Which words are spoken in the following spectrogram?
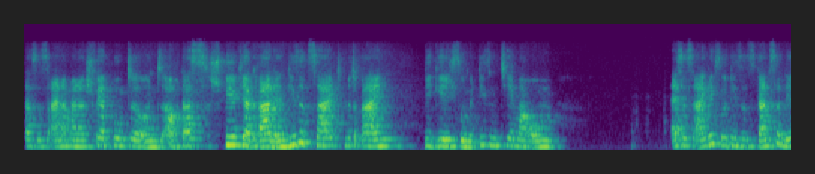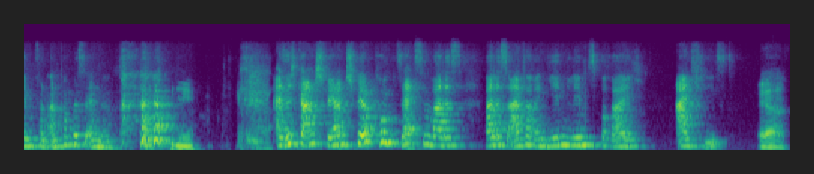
das ist einer meiner Schwerpunkte und auch das spielt ja gerade in diese Zeit mit rein. Wie gehe ich so mit diesem Thema um? es ist eigentlich so dieses ganze Leben von Anfang bis Ende. Mhm. Also ich kann schwer einen Schwerpunkt setzen, weil es, weil es einfach in jeden Lebensbereich einfließt. Ja.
